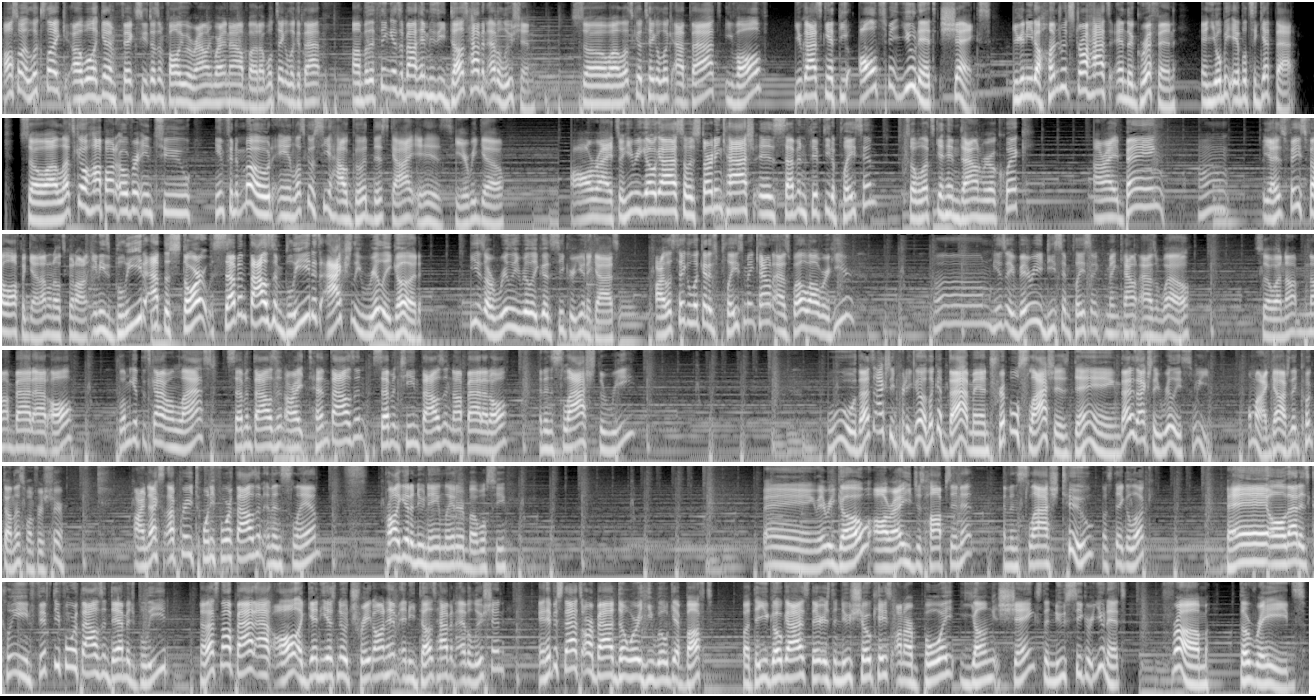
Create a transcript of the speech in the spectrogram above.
Also, it looks like uh, we'll get him fixed. He doesn't follow you around right now, but uh, we'll take a look at that. Um, but the thing is about him is he does have an evolution. So uh, let's go take a look at that. Evolve. You guys can get the ultimate unit, Shanks. You're going to need 100 Straw Hats and the Griffin, and you'll be able to get that. So uh, let's go hop on over into infinite mode, and let's go see how good this guy is. Here we go. All right, so here we go, guys. So his starting cash is 750 to place him. So let's get him down real quick. All right, bang. Mm. Yeah, his face fell off again. I don't know what's going on. And he's bleed at the start. 7,000 bleed is actually really good. He is a really, really good secret unit, guys. All right, let's take a look at his placement count as well while we're here. Um, he has a very decent placement count as well. So uh, not, not bad at all. So let me get this guy on last. 7,000. All right, 10,000, 17,000. Not bad at all. And then slash three. Ooh, that's actually pretty good. Look at that, man. Triple slashes. Dang. That is actually really sweet. Oh my gosh, they cooked on this one for sure. All right, next upgrade, 24,000 and then slam. Probably get a new name later, but we'll see. Bang. There we go. All right, he just hops in it. And then slash two. Let's take a look. Bang. Oh, that is clean. 54,000 damage bleed. Now, that's not bad at all. Again, he has no trait on him, and he does have an evolution. And if his stats are bad, don't worry, he will get buffed. But there you go, guys. There is the new showcase on our boy, Young Shanks, the new secret unit from the raids.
